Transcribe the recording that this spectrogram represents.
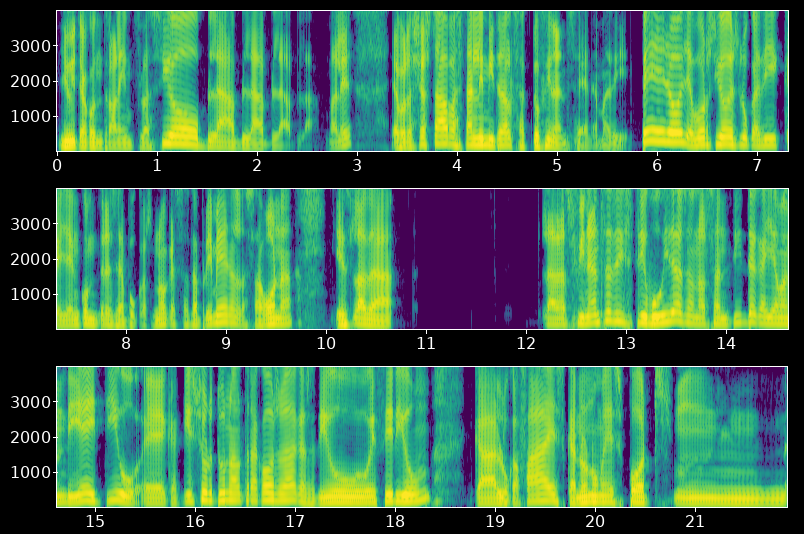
lluita contra la inflació, bla, bla, bla, bla. Vale? Llavors, això estava bastant limitat al sector financer, anem a dir. Però, llavors, jo és el que dic, que hi ha com tres èpoques, no? Aquesta és la primera, la segona és la de les finances distribuïdes en el sentit de que ja van dir, ei, tio, eh, que aquí surt una altra cosa que es diu Ethereum, que el que fa és que no només pots mm,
